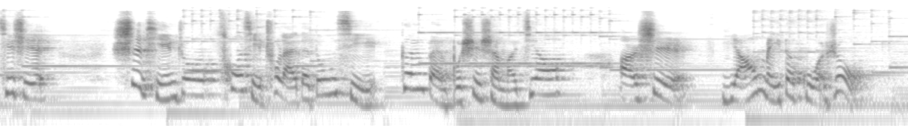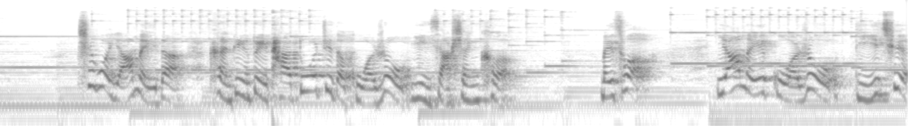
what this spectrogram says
其实，视频中搓洗出来的东西根本不是什么胶。而是杨梅的果肉。吃过杨梅的，肯定对它多汁的果肉印象深刻。没错，杨梅果肉的确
